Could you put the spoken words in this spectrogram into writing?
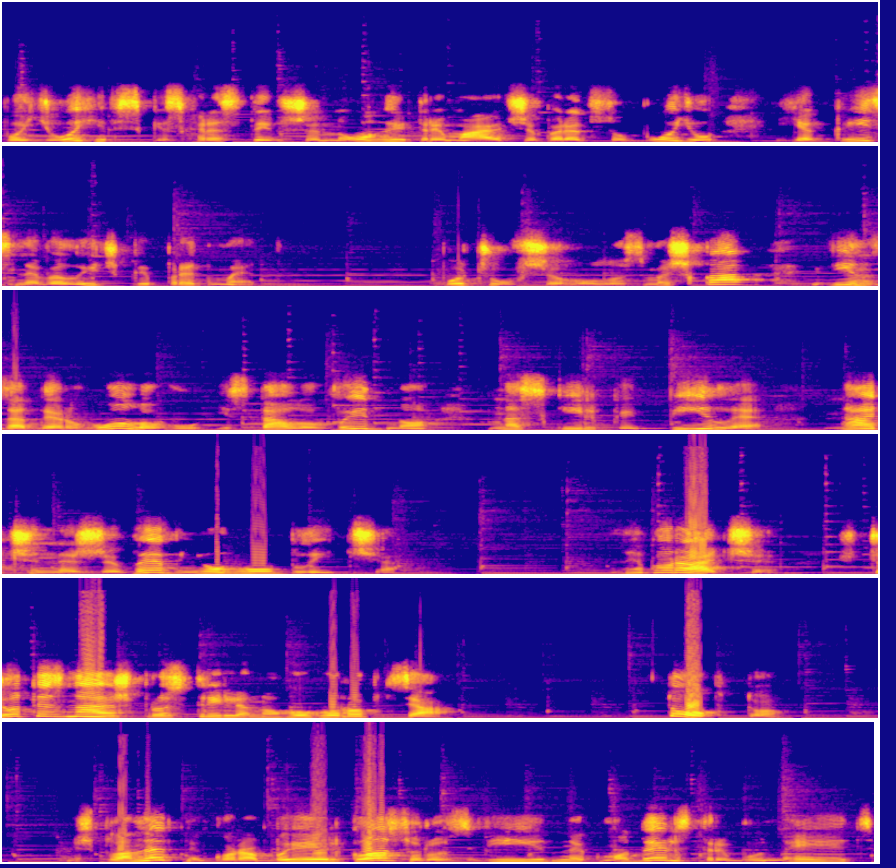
по-йогівськи схрестивши ноги і тримаючи перед собою якийсь невеличкий предмет. Почувши голос мишка, він задер голову і стало видно, наскільки біле, наче не живе в нього обличчя. Небораче, що ти знаєш про стріляного горобця? Тобто, міжпланетний корабель, класу розвідник, модель стрибунець,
